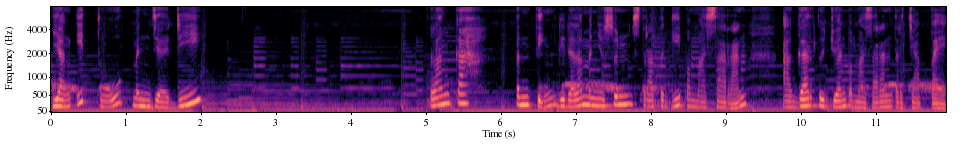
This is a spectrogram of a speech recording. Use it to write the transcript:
Yang itu menjadi langkah penting di dalam menyusun strategi pemasaran agar tujuan pemasaran tercapai.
